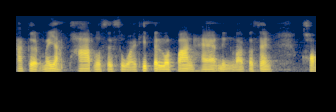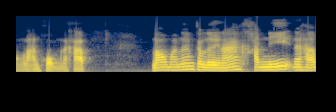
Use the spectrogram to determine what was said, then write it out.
ถ้าเกิดไม่อยากพลาดรถสวยๆที่เป็นรถบ้านแท้ 100% ของร้านผมนะครับ เรามาเริ่มกันเลยนะ คันนี้นะครับ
